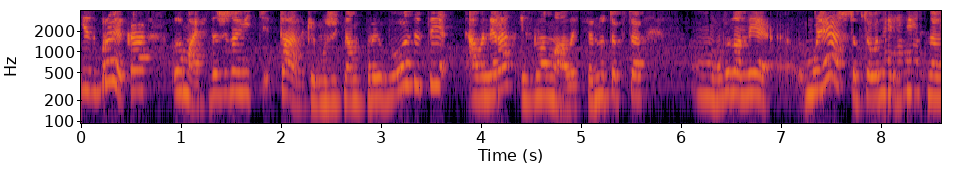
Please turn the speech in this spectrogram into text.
є зброя, яка ламається. Навіть навіть танки можуть нам привозити, а вони раз і зламалися. Ну тобто воно не муляж, тобто вони дійсно.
